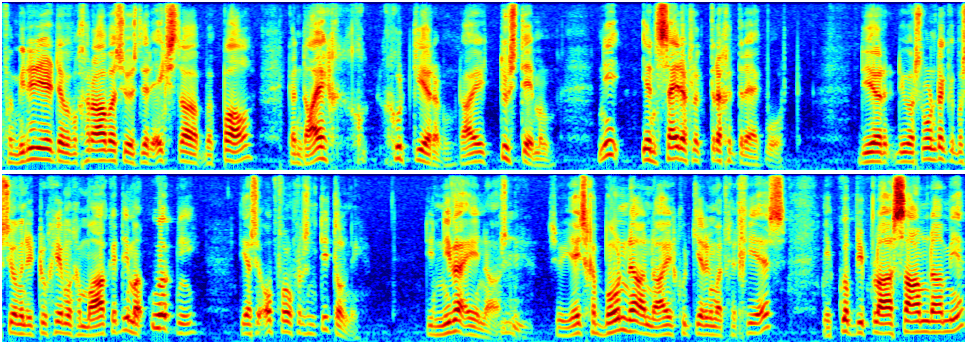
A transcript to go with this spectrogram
familielede te begrawe soos deur ekstra bepaal, kan daai goedkeuring, daai toestemming nie eensydiglik teruggetrek word deur die oorspronklike persoon wat die toegewing gemaak het nie, maar ook nie deur sy opvolgers en titel nie. Die nuwe eienaars nie. Hmm. So jy's gebonde aan daai goedkeuring wat gegee is. Jy koop die plaas saam daarmee.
